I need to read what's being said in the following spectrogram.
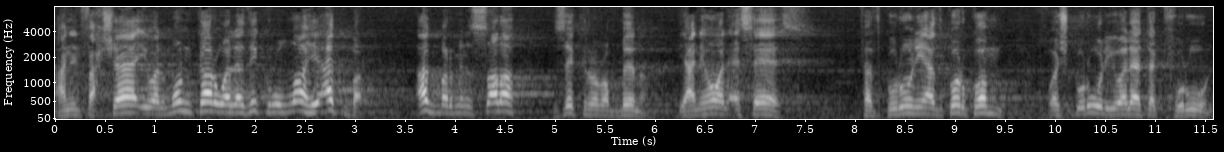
عن الفحشاء والمنكر ولذكر الله أكبر. أكبر من الصلاة ذكر ربنا. يعني هو الأساس. فاذكروني أذكركم واشكروا لي ولا تكفرون.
